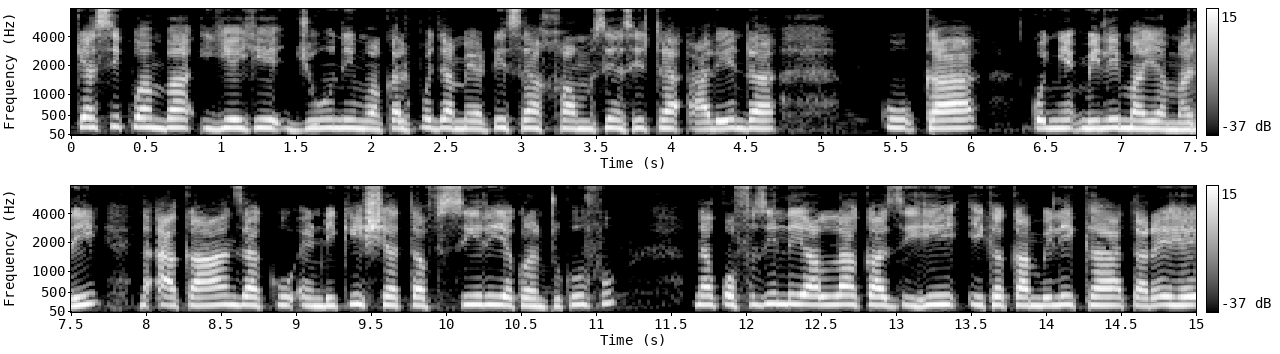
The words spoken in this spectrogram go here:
kiasi kwamba yeye juni mwaka 1956 alienda kukaa kwenye milima ya mari na akaanza kuandikisha tafsiri ya kurani tukufu na kwa fuzili ya allah kazi hii ikakamilika tarehe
